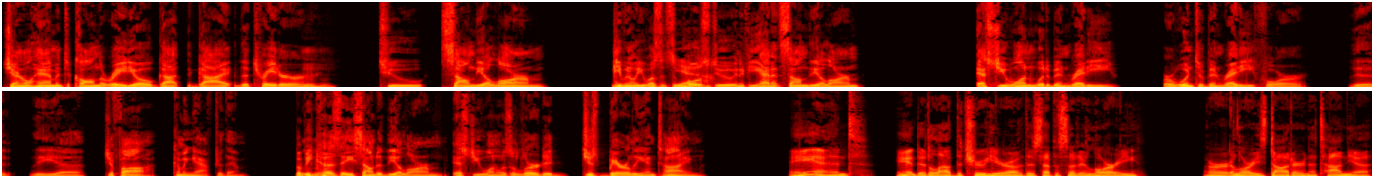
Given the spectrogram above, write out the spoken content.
General Hammond to call on the radio. Got the guy, the traitor, Mhm. to sound the alarm, even though he wasn't supposed Yeah. to. And if he hadn't sounded the alarm, SG One would have been ready, or wouldn't have been ready for the the uh, Jaffa coming after them. But Mhm. because they sounded the alarm, SG One was alerted just barely in time. and and it allowed the true hero of this episode, Ilori, or Ilori's daughter, Natanya,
